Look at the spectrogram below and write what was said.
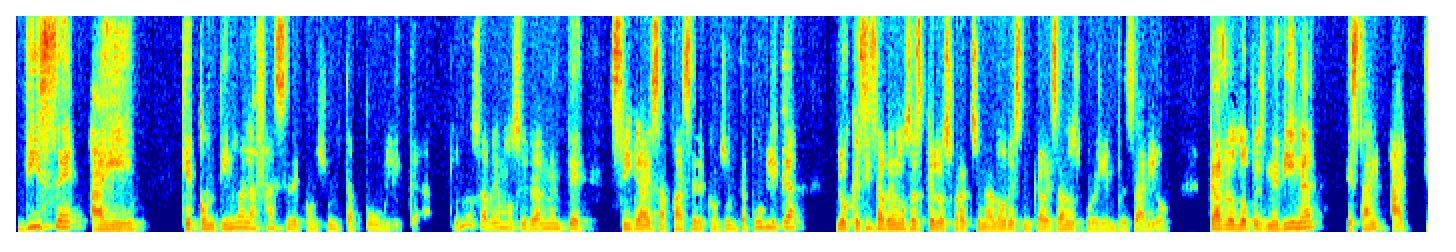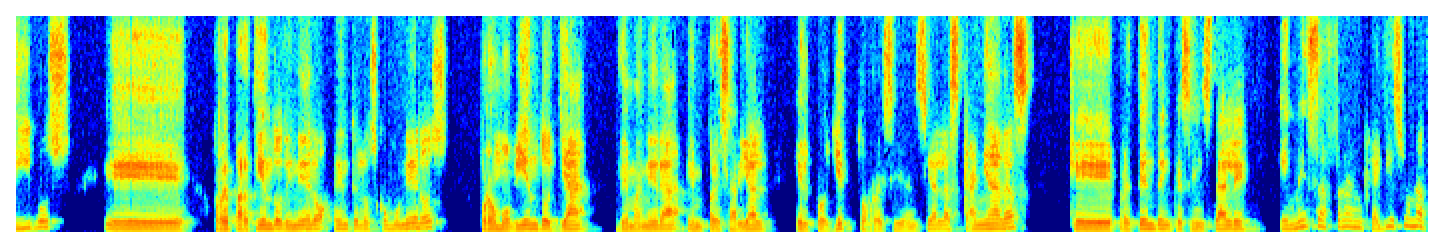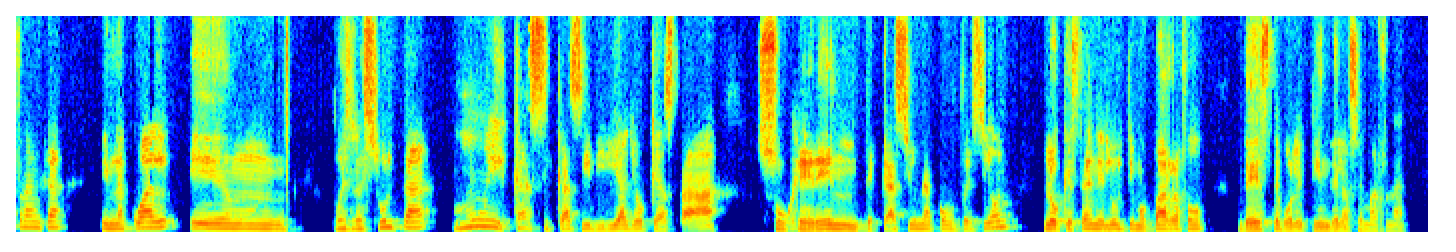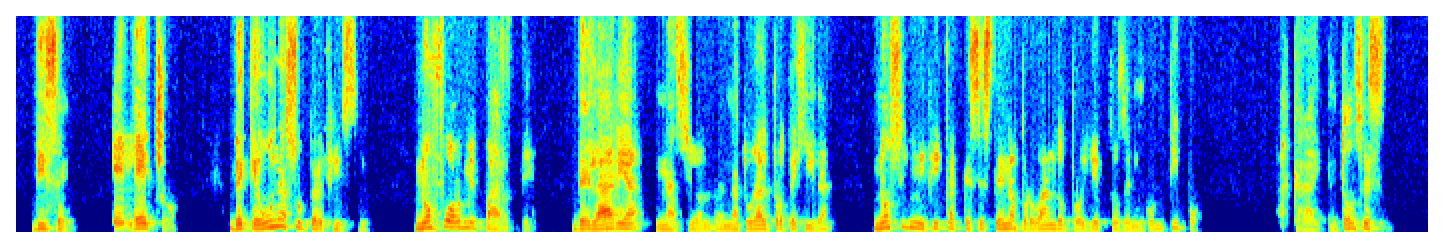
Dice ahí que continúa la fase de consulta pública pues no sabemos si realmente siga esa fase de consulta pública. Lo que sí sabemos es que los fraccionadores encabezados por el empresario Carlos López Medina están activos, eh, repartiendo dinero entre los comuneros, promoviendo ya de manera empresarial el proyecto residencial Las Cañadas, que pretenden que se instale en esa franja. Y es una franja en la cual, em, pues resulta muy casi, casi diría yo que hasta sugerente, casi una confesión, lo que está en el último párrafo de este boletín de la Semarnat. Dice, el hecho de que una superficie no forme parte del área natural protegida no significa que se estén aprobando proyectos de ningún tipo. Ah, caray. Entonces,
